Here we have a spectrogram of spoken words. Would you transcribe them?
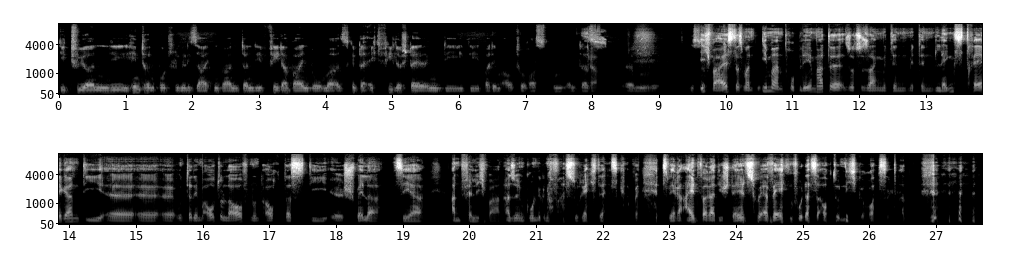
Die Türen, die hinteren Kotflügel, die Seitenwand, dann die Federbeindome. Also es gibt da echt viele Stellen, die, die bei dem Auto rosten. Und das, ähm, ist das Ich weiß, dass man immer ein Problem hatte, sozusagen mit den, mit den Längsträgern, die äh, äh, äh, unter dem Auto laufen und auch, dass die äh, Schweller sehr anfällig waren. Also im Grunde genommen hast du recht. Es, gab, es wäre einfacher, die Stellen zu erwähnen, wo das Auto nicht gerostet hat.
